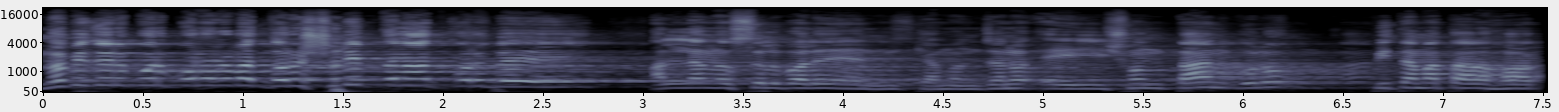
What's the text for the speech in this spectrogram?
নবীজির উপর পনেরোবার দরুদ শরীফ তেলাওয়াত করবে। আল্লাহ রসুল বলেন, কেমন যেন এই সন্তানগুলো পিতামাতার হক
